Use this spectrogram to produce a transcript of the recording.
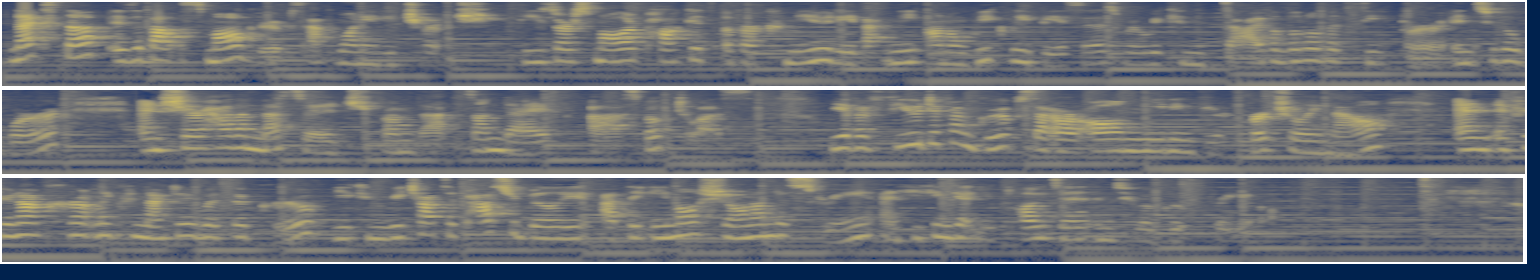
Next up is about small groups at 180 Church. These are smaller pockets of our community that meet on a weekly basis where we can dive a little bit deeper into the Word and share how the message from that Sunday uh, spoke to us. We have a few different groups that are all meeting virtually now, and if you're not currently connected with a group, you can reach out to Pastor Billy at the email shown on the screen and he can get you plugged in into a group for you.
